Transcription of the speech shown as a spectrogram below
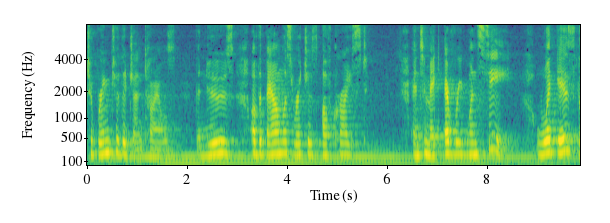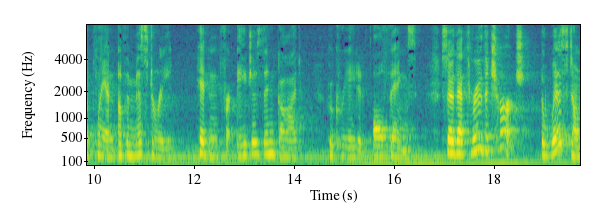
to bring to the Gentiles the news of the boundless riches of Christ and to make everyone see what is the plan of the mystery hidden for ages in God who created all things, so that through the church, the wisdom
